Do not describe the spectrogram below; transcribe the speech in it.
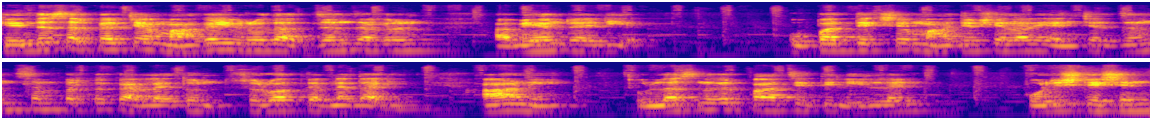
केंद्र सरकारच्या महागाई विरोधात जनजागरण अभियान रॅली उपाध्यक्ष महादेव शेलार यांच्या जनसंपर्क कार्यालयातून सुरुवात करण्यात आली आणि उल्हासनगर पाच येथील हिललाईन पोलीस स्टेशन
